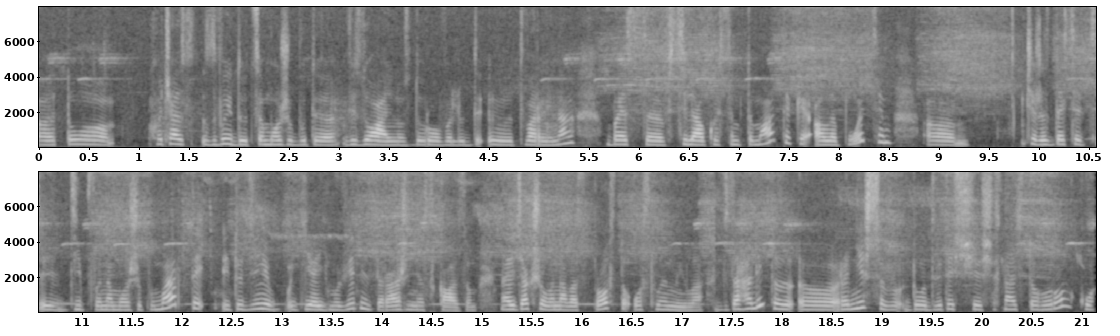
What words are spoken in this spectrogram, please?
е, то хоча з- виду це може бути візуально здорова люди, е, тварина без е, всілякої симптоматики, але потім. Через 10 діб вона може померти, і тоді є ймовірність зараження сказом, навіть якщо вона вас просто ослинила. Взагалі-то раніше до 2016 року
